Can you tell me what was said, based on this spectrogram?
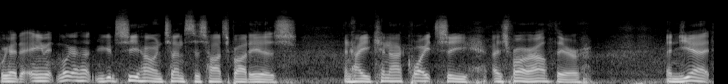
we had to aim it look at that you can see how intense this hotspot is and how you cannot quite see as far out there and yet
